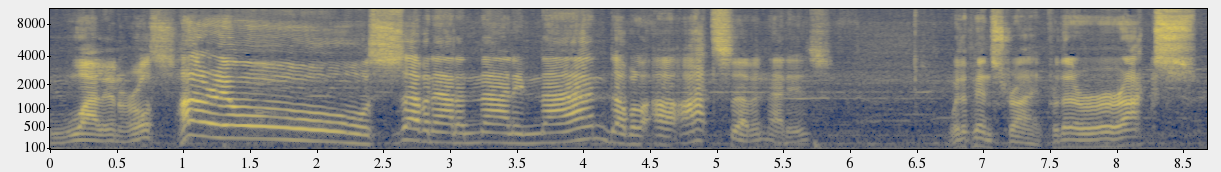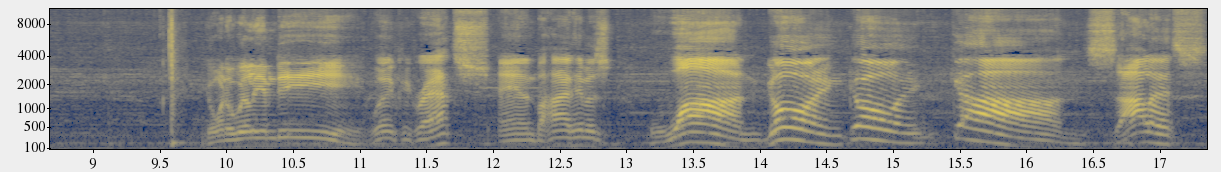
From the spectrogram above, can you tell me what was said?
Wilin Rosario, 7 out of 99. Double, uh, odd 7, that is. With a pinstripe for the Rocks. Going to William D. William, congrats. And behind him is Juan. Going, going, Gonzalez.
